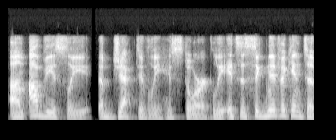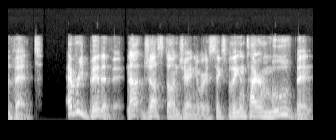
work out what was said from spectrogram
Um, obviously, objectively, historically, it's a significant event. Every bit of it, not just on January 6th, but the entire movement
